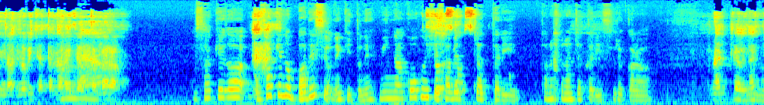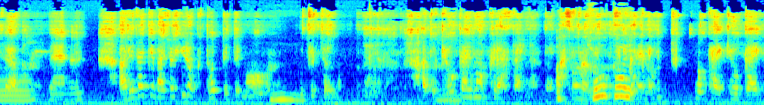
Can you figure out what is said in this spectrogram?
にな伸びちゃったからじゃったから。お酒がお酒の場ですよねきっとね。みんな興奮して喋っちゃったり楽しくなっちゃったりするからなっちゃうなっちゃう、ね、あれだけ場所広く取っててもうん。映っちゃうのね。あと教会もクラスターになってあそうなの教会。教会教会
